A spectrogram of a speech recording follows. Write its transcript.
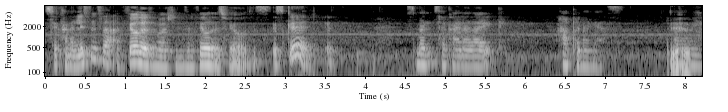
to kind of listen to that and feel those emotions and feel those feels. It's, it's good. It's, it's meant to kind of like happen, I guess. You know I mean?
